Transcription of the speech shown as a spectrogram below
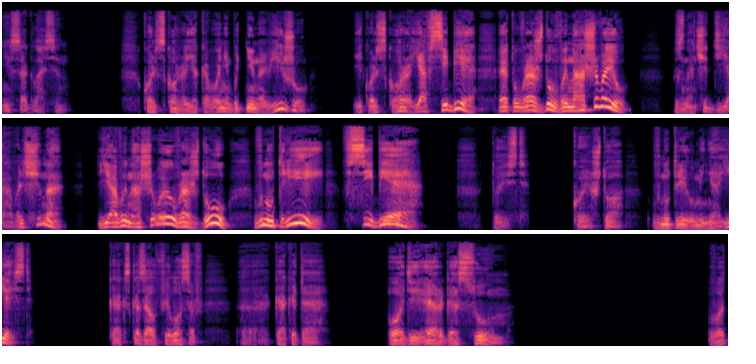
Не согласен. Коль скоро я кого-нибудь ненавижу, и коль скоро я в себе эту вражду вынашиваю, значит, дьявольщина. Я вынашиваю вражду внутри, в себе. То есть кое-что внутри у меня есть. Как сказал философ, э, как это «Оди эрго сум». Вот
